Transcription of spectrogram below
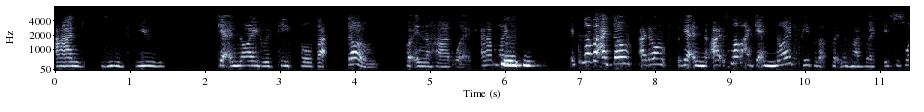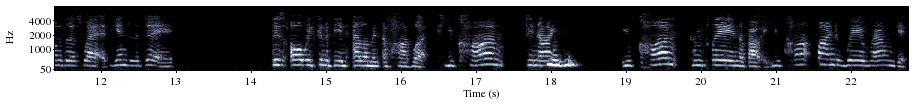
And you, you get annoyed with people that don't put in the hard work. And I'm like, mm-hmm. It's not that I don't, I don't get, it's not that I get annoyed at people that put in the hard work. It's just one of those where at the end of the day, there's always going to be an element of hard work. You can't deny mm-hmm you can't complain about it. You can't find a way around it.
